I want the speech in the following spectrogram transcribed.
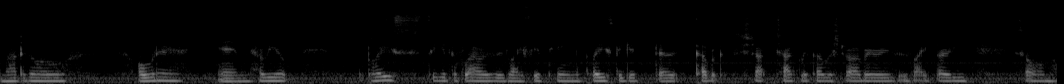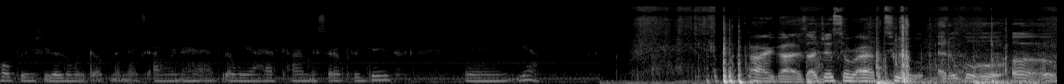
I'm about to go over there and hurry up. The place to get the flowers is like 15. The place to get the cover, chocolate covered strawberries is like 30. So I'm hoping she doesn't wake up in the next hour and a half. That way I have time to set up her gifts. And yeah. Alright guys, I just arrived to edible uh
